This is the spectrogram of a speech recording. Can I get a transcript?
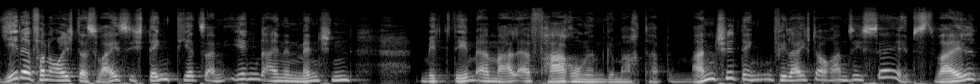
Jeder von euch, das weiß ich, denkt jetzt an irgendeinen Menschen, mit dem er mal Erfahrungen gemacht hat. Manche denken vielleicht auch an sich selbst, weil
